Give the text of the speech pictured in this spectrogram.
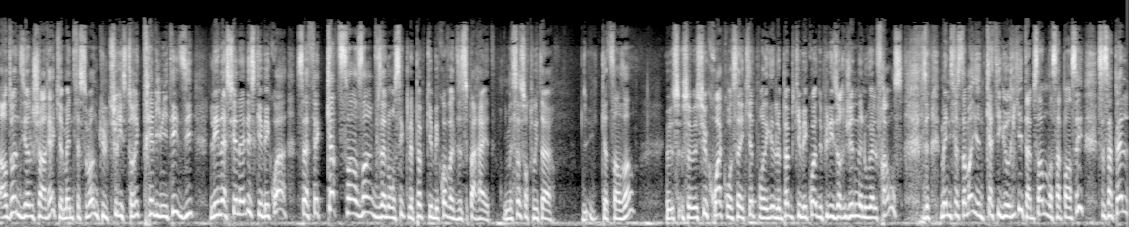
Antoine Dionne Charret, qui a manifestement une culture historique très limitée, dit les nationalistes québécois, ça fait 400 ans que vous annoncez que le peuple québécois va disparaître. Il met ça sur Twitter. 400 ans? Euh, Ce, ce monsieur croit qu'on s'inquiète pour le peuple québécois depuis les origines de la Nouvelle-France. Manifestement, il y a une catégorie qui est absente dans sa pensée. Ça s'appelle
